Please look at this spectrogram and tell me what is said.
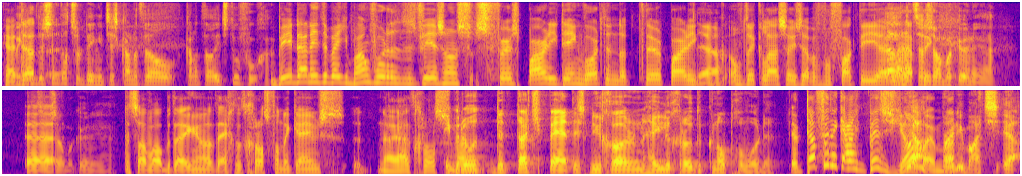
Ja, dat, dus in dat soort dingetjes kan het, wel, kan het wel iets toevoegen. Ben je daar niet een beetje bang voor dat het weer zo'n first party ding wordt en dat third party ja. ontwikkelaars zoiets hebben van fuck die uh, Ja, dat zou zomaar kunnen, ja. Uh, dat, kunnen, ja. dat zou wel betekenen dat echt het gros van de games... Uh, nou ja, het gros... Ik bedoel, de touchpad is nu gewoon een hele grote knop geworden. Ja, dat vind ik eigenlijk best jammer, ja, man. pretty much, ja.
